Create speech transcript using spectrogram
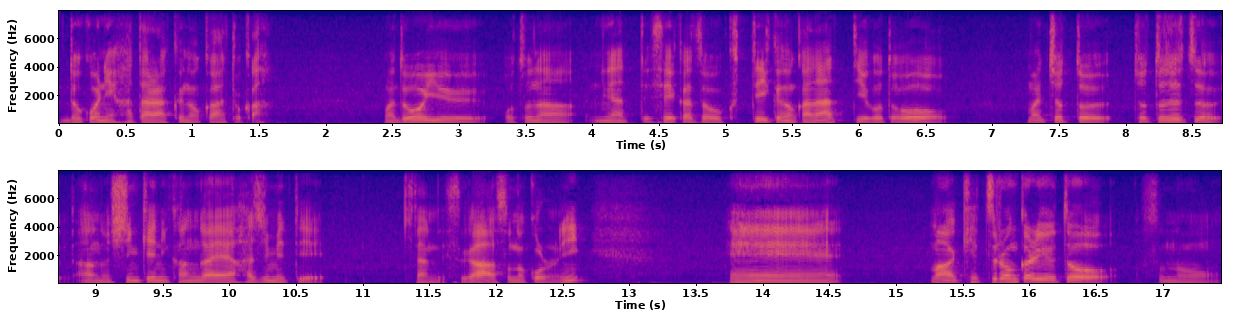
どこに働くのかとか、まあ、どういう大人になって生活を送っていくのかなっていうことを、まあ、ちょっとちょっとずつあの真剣に考え始めてきたんですがその頃に。えー、まあ結論から言うとその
